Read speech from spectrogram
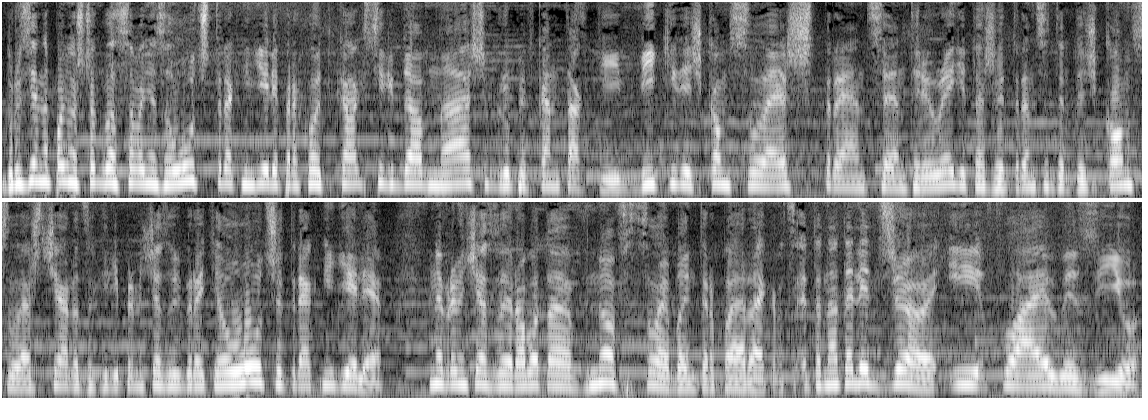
Друзья, напомню, что голосование за лучший трек недели проходит, как всегда, в нашей группе ВКонтакте wiki.com slash trendcenterradio, также trendcenter.com slash chart. Заходите прямо сейчас, выбирайте лучший трек недели. Ну и прямо сейчас работа вновь с лейбла Interpol Records. Это Натали Джо и Fly With You.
